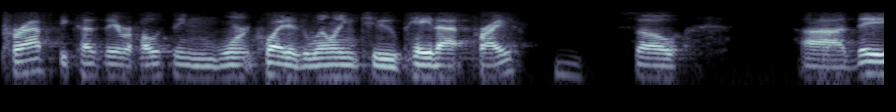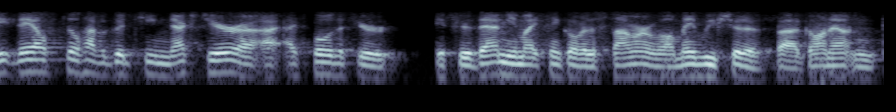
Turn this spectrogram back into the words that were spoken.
perhaps because they were hosting weren't quite as willing to pay that price. So, uh, they, they'll still have a good team next year. I, I suppose if you're, if you're them, you might think over the summer, well, maybe we should have uh, gone out and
